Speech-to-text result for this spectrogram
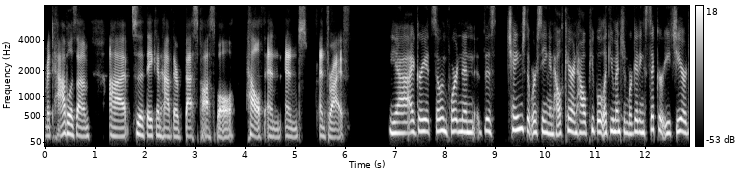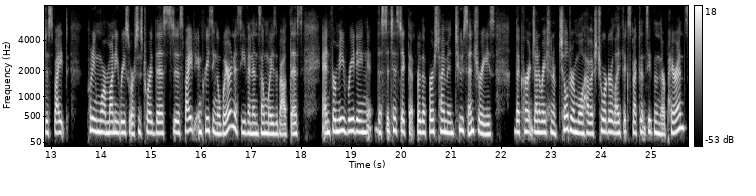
metabolism uh, so that they can have their best possible health and and and thrive. Yeah, I agree. It's so important. And this change that we're seeing in healthcare and how people, like you mentioned, we're getting sicker each year despite putting more money resources toward this despite increasing awareness even in some ways about this. And for me reading the statistic that for the first time in two centuries the current generation of children will have a shorter life expectancy than their parents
